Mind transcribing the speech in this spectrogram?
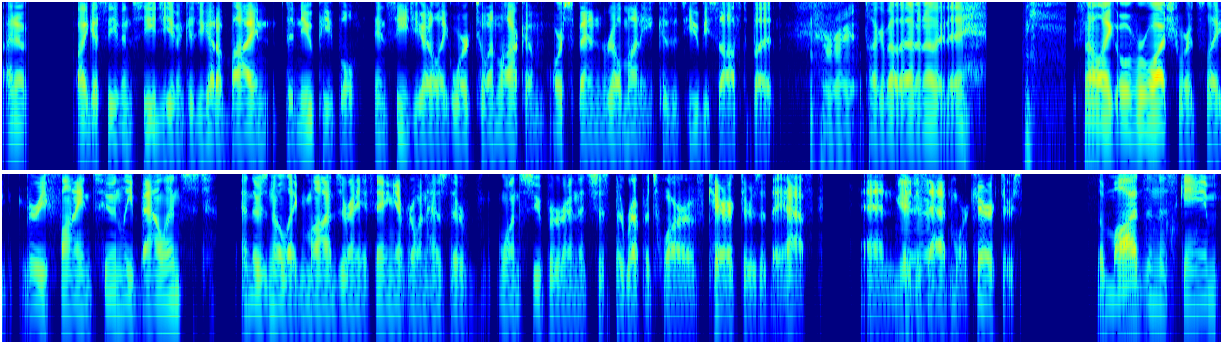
I don't. I guess even siege even because you got to buy the new people in siege. You got to like work to unlock them or spend real money because it's Ubisoft. But You're right. we'll talk about that another day. it's not like Overwatch where it's like very fine tunedly balanced and there's no like mods or anything. Everyone has their one super and it's just the repertoire of characters that they have. And they just add more characters. The mods in this game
